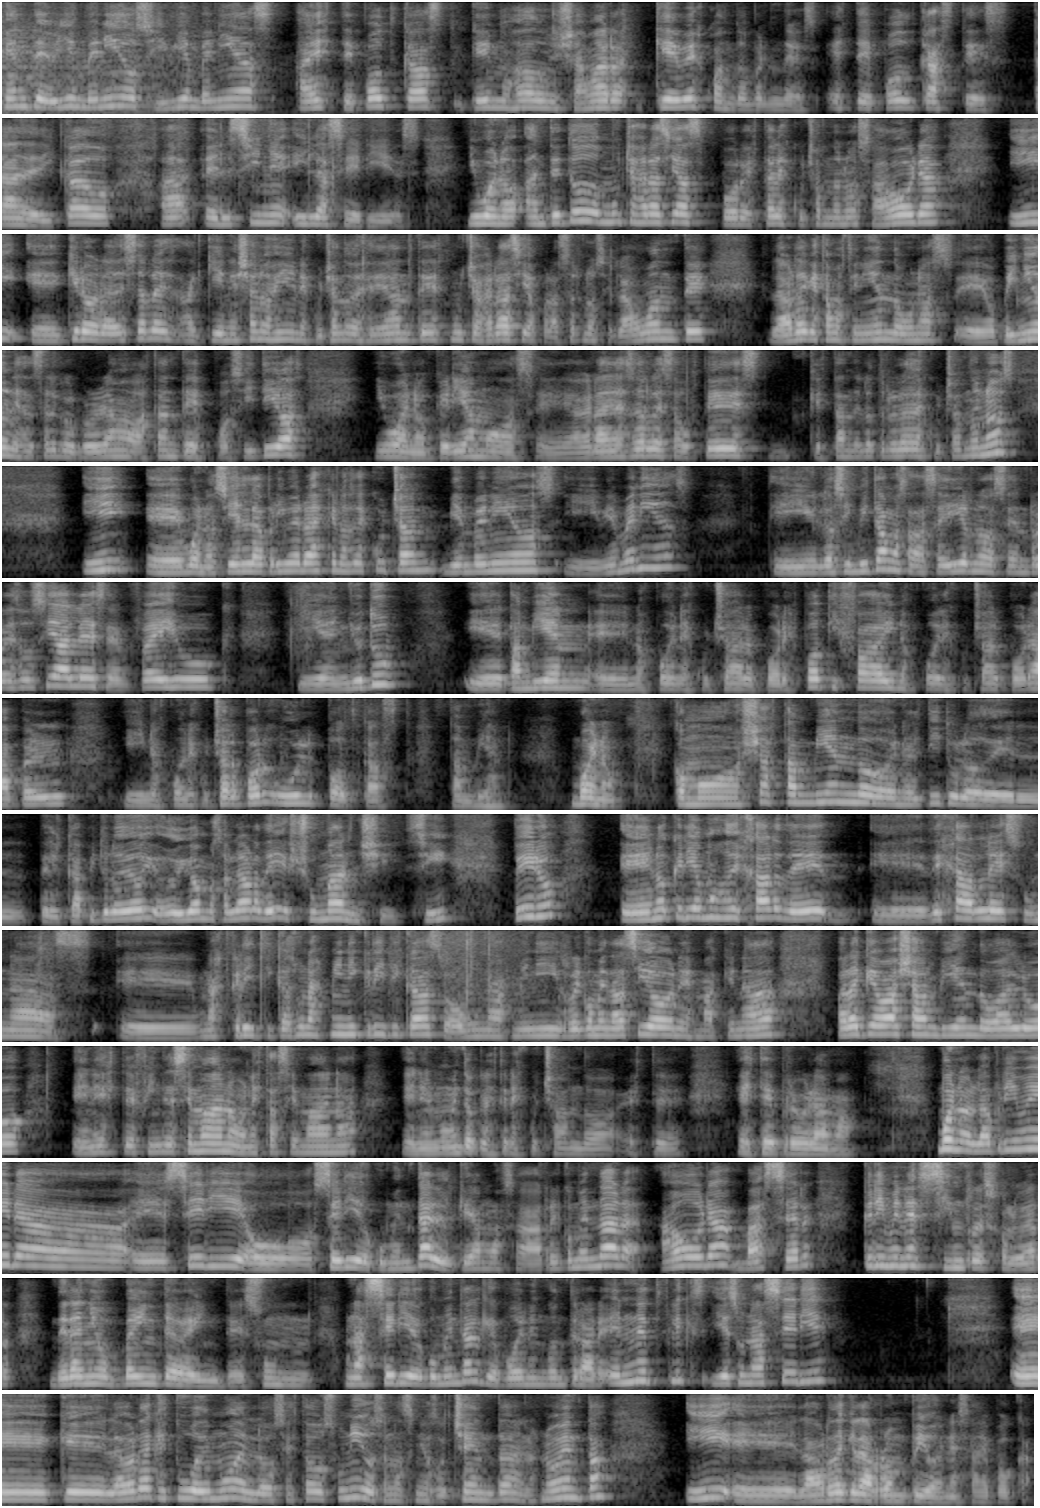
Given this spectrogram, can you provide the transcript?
Gente, bienvenidos y bienvenidas a este podcast que hemos dado en llamar ¿Qué ves cuando aprendes? Este podcast está dedicado a el cine y las series. Y bueno, ante todo, muchas gracias por estar escuchándonos ahora y eh, quiero agradecerles a quienes ya nos vienen escuchando desde antes. Muchas gracias por hacernos el aguante. La verdad que estamos teniendo unas eh, opiniones acerca del programa bastante positivas. Y bueno, queríamos eh, agradecerles a ustedes que están del otro lado escuchándonos. Y bueno, si es la primera vez que nos escuchan, bienvenidos y bienvenidas. Y los invitamos a seguirnos en redes sociales, en Facebook y en YouTube. Y también nos pueden escuchar por Spotify, nos pueden escuchar por Apple y nos pueden escuchar por Google Podcast también. Bueno, como ya están viendo en el título del, capítulo de hoy, hoy vamos a hablar de Shumanji, ¿sí? Pero eh, no queríamos dejar de eh, dejarles unas, eh, unas críticas, unas mini críticas o unas mini recomendaciones más que nada, para que vayan viendo algo en este fin de semana o en esta semana, en el momento que estén escuchando este, este programa. Bueno, la primera eh, serie o serie documental que vamos a recomendar ahora va a ser Crímenes sin resolver del año 2020. Es una serie documental que pueden encontrar en Netflix y es una serie eh, que la verdad que estuvo de moda en los Estados Unidos en los años 80, en los 90 y eh, la verdad que la rompió en esa época.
